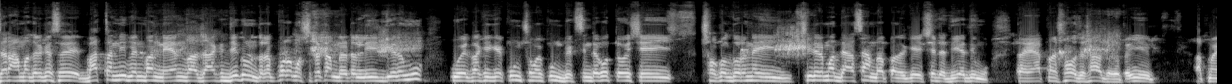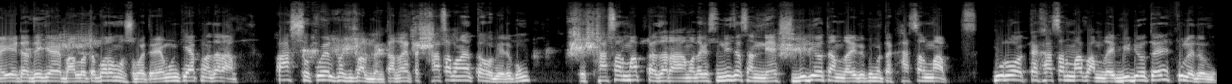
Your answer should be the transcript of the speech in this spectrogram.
যারা আমাদের কাছে বাচ্চা নিবেন বা নেন বা যা যে কোনো ধরনের পরামর্শ থাকে, আমরা একটা লিস্ট দিয়ে দেবো। কোয়েল পাখিকে কোন সময় কোন ভ্যাকসিনটা করতে হয়, সেই সকল ধরনের এই শীতের মধ্যে আছে, আমরা আপনাদেরকে সেটা দিয়ে দিব। তাই আপনার সহজে সাহায্য করতে আপনার এটা দেখে ভালো একটা পরামর্শ পাইতেন। এমনকি আপনার যারা পাঁচশো কোয়েল পাখি পালবেন তারা একটা খাঁচা বানাতে হবে এরকম। খাঁচার মাপটা যারা আমাদের কাছে নিতে চান নেক্সট ভিডিওতে আমরা এরকম একটা খাঁচার মাপ, পুরো একটা খাঁচার মাপ আমরা এই ভিডিওতে তুলে ধরবো।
